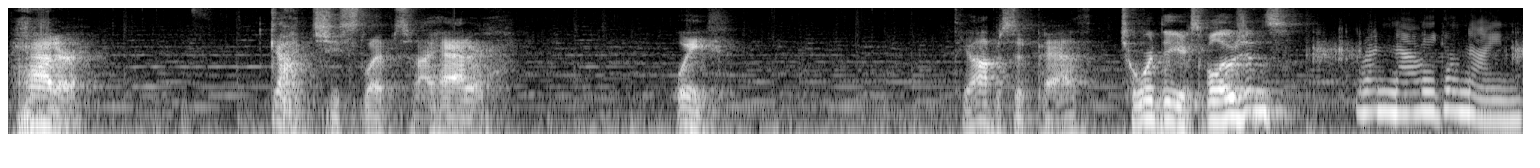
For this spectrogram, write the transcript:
Had her. God, she slipped. I had her. Wait. The opposite path? Toward the explosions? Run now, Eagle 9.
